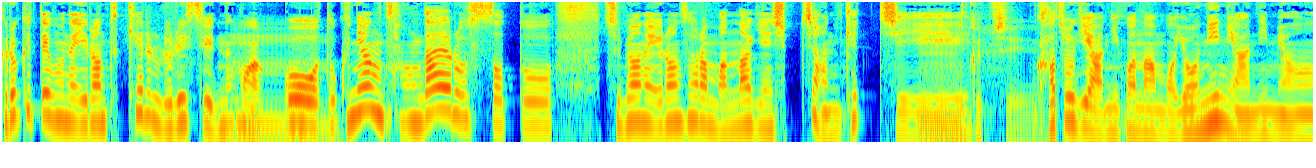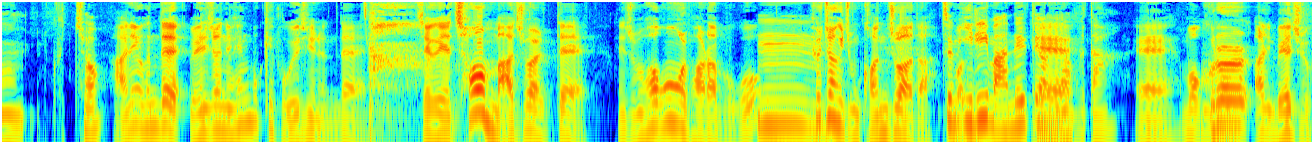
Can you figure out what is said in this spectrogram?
그렇기 때문에 이런 특혜를 누릴 수 있는 것 같고 음. 또 그냥 장다혜로서 또 주변에 이런 사람 만나기엔 쉽지 않겠지. 음, 그치. 가족이 아니거나 뭐 연인이 어. 아니면 그쵸? 아니요, 근데 매니저님 행복해 보이시는데 제가 처음 마주할 때 좀 허공을 바라보고 음. 표정이 좀 건조하다. 좀 뭐, 일이 많을 때였나 예, 보다. 예, 뭐 그럴 어. 아니 매주.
